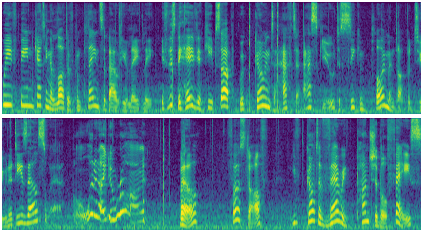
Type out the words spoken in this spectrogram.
We've been getting a lot of complaints about you lately. If this behavior keeps up, we're going to have to ask you to seek employment opportunities elsewhere. What did I do wrong? Well, first off, you've got a very punchable face.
